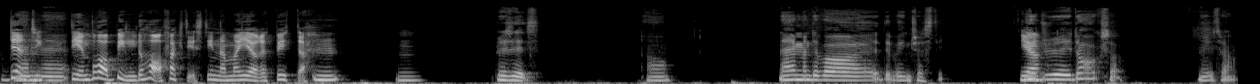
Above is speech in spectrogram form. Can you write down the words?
den men, eh, det är en bra bild att ha faktiskt innan man gör ett byte. Mm. Mm. Precis. Ja. Nej men det var, det var interesting. Ja. Gjorde du det idag också? När du tränade?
